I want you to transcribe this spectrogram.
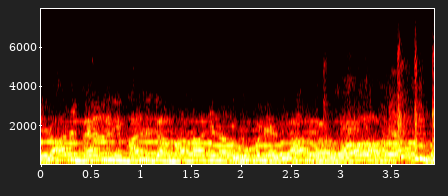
એ રાજમહેલની માલિકા માતાજીના ધૂપને ધ્યાન કરો છો.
